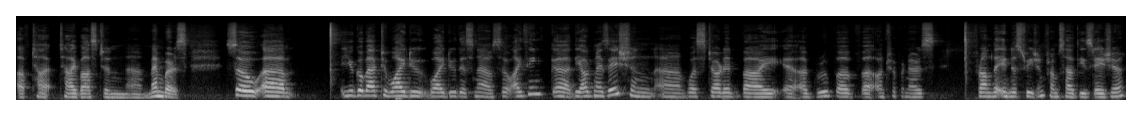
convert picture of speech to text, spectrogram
of TiE, Boston uh, members. So um, you go back to why do why do this now? So I think uh, the organization uh, was started by a, a group of uh, entrepreneurs from the Indus region, from Southeast Asia,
